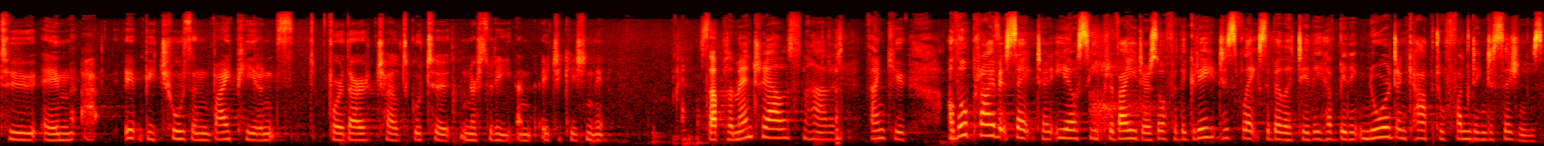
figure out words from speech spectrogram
to um, it be chosen by parents for their child to go to nursery and education there. Supplementary, Alison Harris. Thank you. Although private sector ELC providers offer the greatest flexibility, they have been ignored in capital funding decisions.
